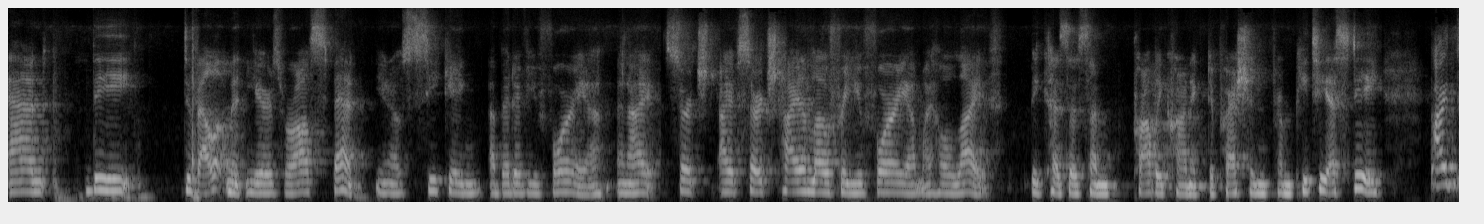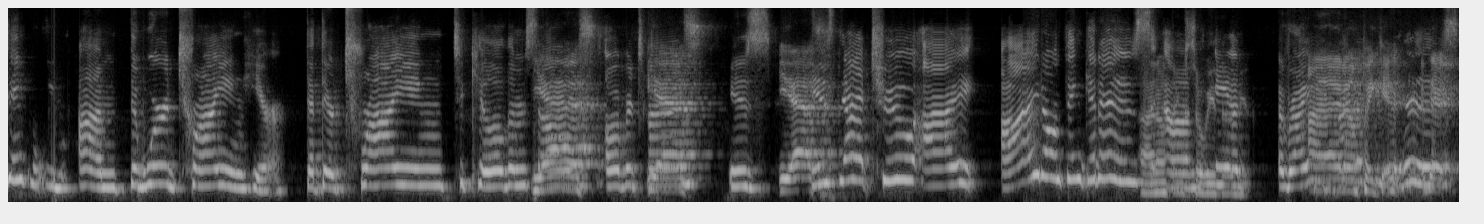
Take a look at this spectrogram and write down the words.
And the development years were all spent you know seeking a bit of euphoria. And i searched i've searched high and low for euphoria my whole life because of some probably chronic depression from PTSD. I think um, the word trying here, that they're trying to kill themselves yes. over time yes. is yes. is that true? I I don't think it is. I don't think um, so either. And, right? I don't, I think, think, it, it is.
